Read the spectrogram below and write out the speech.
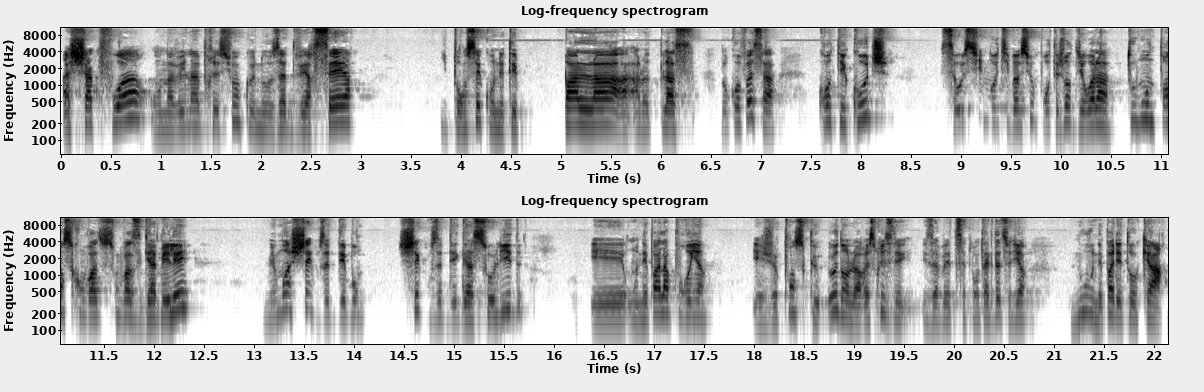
à chaque fois, on avait l'impression que nos adversaires, ils pensaient qu'on n'était pas là à, notre place. Donc en fait, ça, quand tu es coach, c'est aussi une motivation pour tes joueurs de dire voilà, tout le monde pense qu'on va, on va se gameler, mais moi je sais que vous êtes des bons. Je sais que vous êtes des gars solides et on n'est pas là pour rien. Et je pense que eux, dans leur esprit, ils avaient cette mentalité de se dire nous, on n'est pas des tocards.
